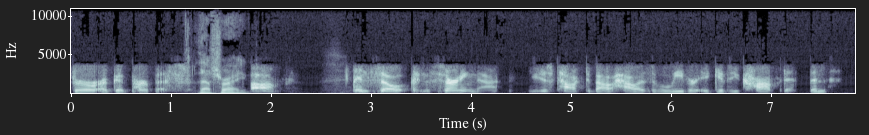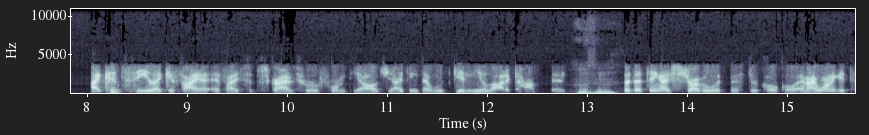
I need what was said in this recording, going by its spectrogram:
for a good purpose. That's right. Um, and so concerning that, you just talked about how as a believer it gives you confidence. And I could see like if I if I subscribe to a reformed theology, I think that would give me a lot of confidence. Mm-hmm. But the thing I struggle with, Mr. Koukl, and I want to get to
